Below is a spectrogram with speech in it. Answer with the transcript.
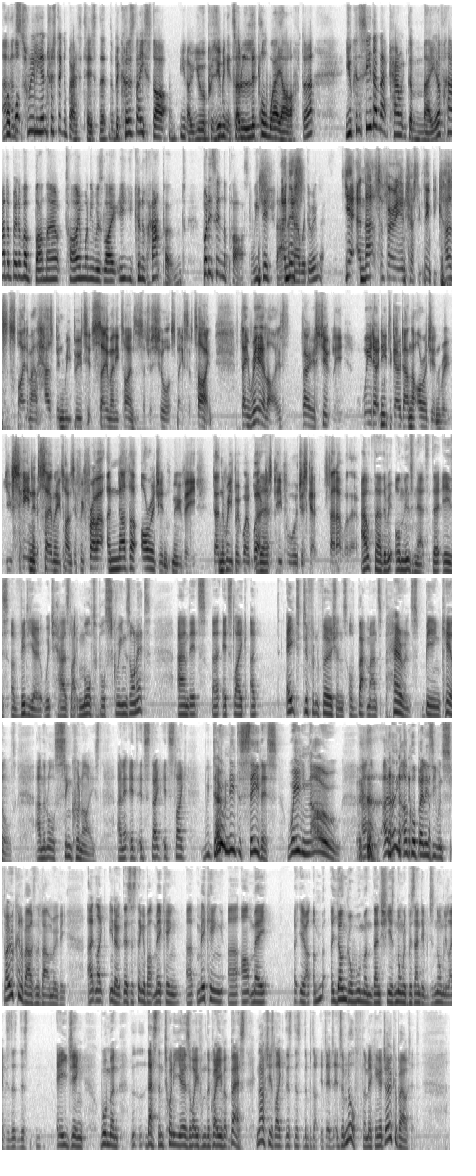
Uh, well, what's so, really interesting about it is that because they start, you know, you were presuming it's a little way after. You can see that that character may have had a bit of a bum out time when he was like, it could have happened, but it's in the past. We did that, and, and now we're doing it. Yeah, and that's a very interesting thing because Spider Man has been rebooted so many times in such a short space of time. They realised very astutely we don't need to go down the origin route. You've seen it so many times. If we throw out another origin movie, then the reboot won't work because people will just get fed up with it. Out there, on the internet, there is a video which has like multiple screens on it, and it's uh, it's like a, eight different versions of Batman's parents being killed and they're all synchronized. And it, it, it's like it's like we don't need to see this. We know. Uh, I don't think Uncle Ben has even spoken about in the Batman movie. and like you know, there's this thing about making uh, making uh, Aunt May, uh, you know, a, a younger woman than she is normally presented, which is normally like this, this aging woman less than 20 years away from the grave at best. Now she's like this. This, it, it, it's a milf. They're making a joke about it.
